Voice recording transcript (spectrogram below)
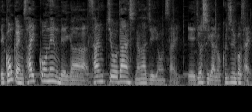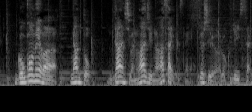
で今回の最高年齢が山頂男子74歳、えー、女子が65歳5合目はなんと男子は77歳ですね。女子が61歳。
